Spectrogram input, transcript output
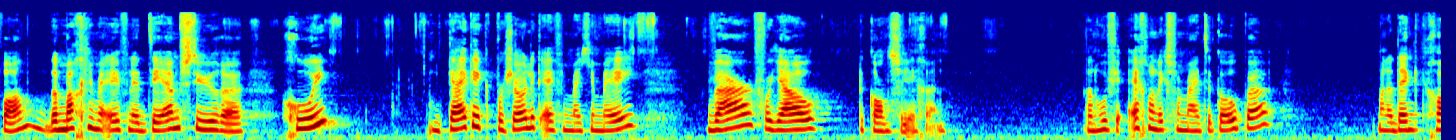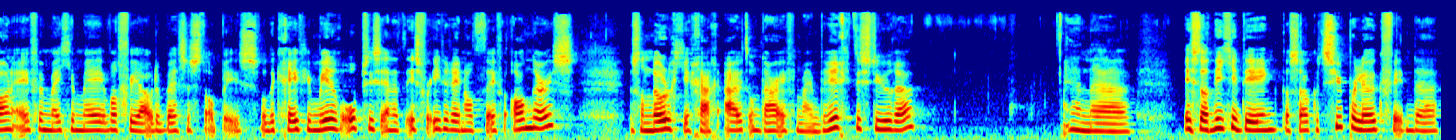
van. Dan mag je me even een DM sturen. Groei. Dan kijk ik persoonlijk even met je mee waar voor jou de kansen liggen. Dan hoef je echt nog niks van mij te kopen. Maar dan denk ik gewoon even met je mee wat voor jou de beste stap is. Want ik geef je meerdere opties en het is voor iedereen altijd even anders. Dus dan nodig ik je graag uit om daar even mijn berichtje te sturen. En uh, is dat niet je ding, dan zou ik het super leuk vinden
